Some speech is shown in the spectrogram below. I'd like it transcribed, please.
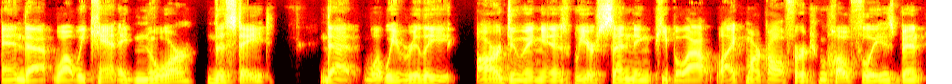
and that while we can't ignore the state, that what we really are doing is we are sending people out like Mark Alford, who hopefully has been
